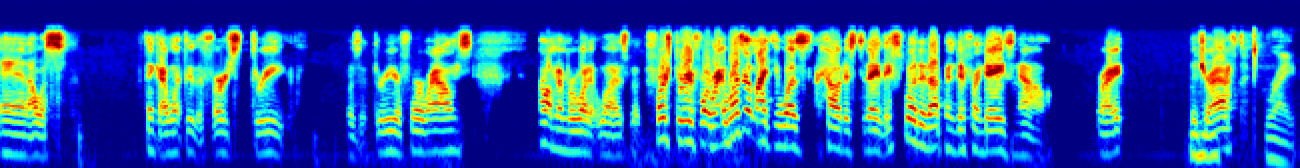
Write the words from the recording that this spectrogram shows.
and I was, I think I went through the first three, was it three or four rounds? I don't remember what it was, but first three or four. It wasn't like it was how it is today. They split it up in different days now, right? The Mhm. draft. Right.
